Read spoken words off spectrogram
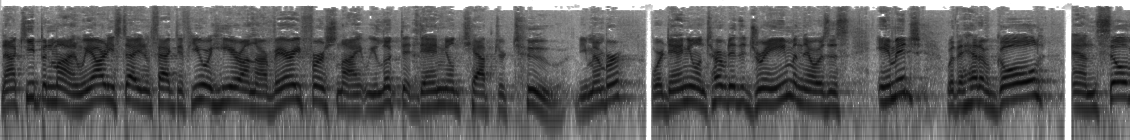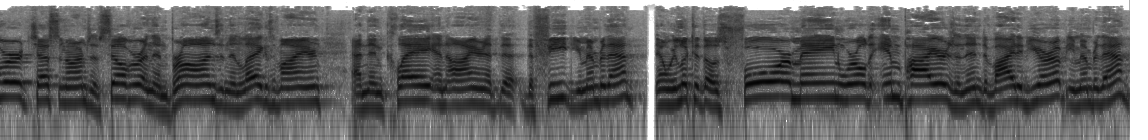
Now, keep in mind, we already studied. In fact, if you were here on our very first night, we looked at Daniel chapter 2. Do you remember? Where Daniel interpreted the dream, and there was this image with a head of gold and silver, chest and arms of silver, and then bronze, and then legs of iron, and then clay and iron at the, the feet. You remember that? And we looked at those four main world empires and then divided Europe. You remember that?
